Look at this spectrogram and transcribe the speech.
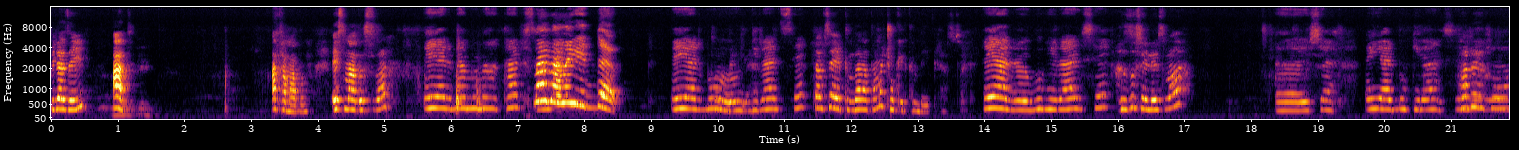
Biraz eğil. At. Atamadım. Esma'da sıra. Eğer ben bunu atarsam. Ben bana gittim. Eğer bu Tamam, girerse. Tam sen yakından at ama çok yakın değil biraz. Eğer bu girerse. Hızlı söyle Esma. Eee şey. Eğer bu girerse. Hadi Esma.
